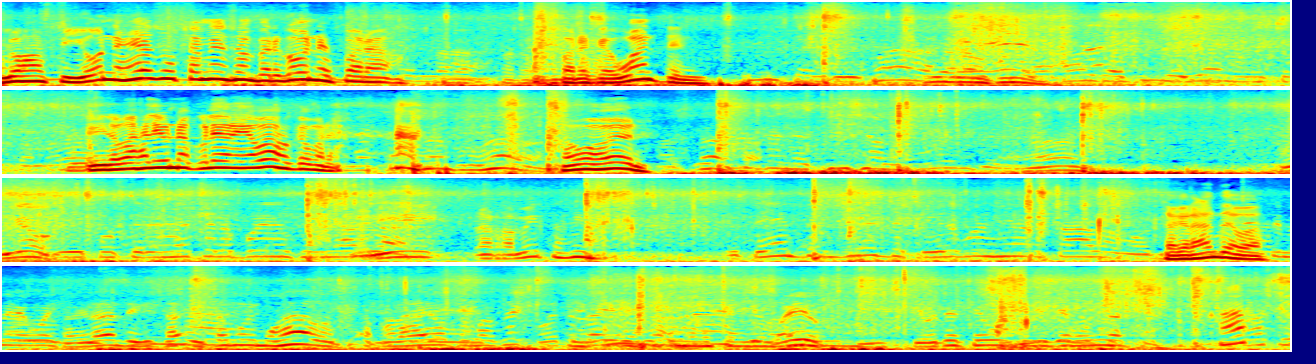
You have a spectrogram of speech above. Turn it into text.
Los astillones esos también son vergones para, para que aguanten. Y le va a salir una culebra ahí abajo, cámara. Vamos a ver. Julio, y posteriormente le pueden enseñar. vení, las ramitas, sí. Estén pendientes que yo le enseñar a. Está grande, va. Está grande y está, está muy mojado. Por ahí hay otro más seco. Este está ahí. Usted te gusta, te un gato. Más que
